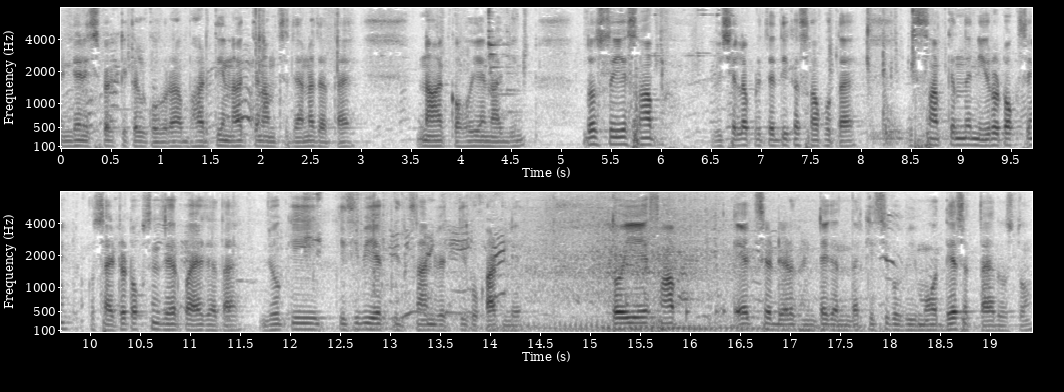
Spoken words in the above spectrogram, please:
Indian spectacled cobra भारतीय नाग के नाम से जाना जाता है। नाग कहो या नागिन दोस्तों, ये सांप विशेला प्रजाति का सांप होता है। इस सांप के अंदर न्यूरोटॉक्सिन और साइटोटॉक्सिन जहर पाया जाता है, जो कि किसी भी एक इंसान व्यक्ति को काट ले। तो ये सांप एक से डेढ़ घंटे के अंदर किसी को भी मौत दे सकता है, दोस्तों।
